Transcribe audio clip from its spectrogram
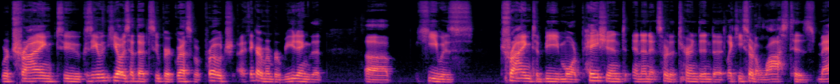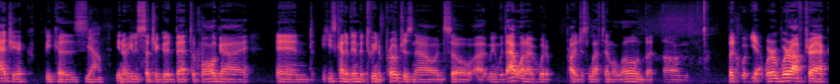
were trying to because he he always had that super aggressive approach. I think I remember reading that uh, he was trying to be more patient, and then it sort of turned into like he sort of lost his magic because yeah, you know, he was such a good bat to ball guy and he's kind of in between approaches now. And so, I mean, with that one, I would have probably just left him alone. But um, but yeah, we're we're off track.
